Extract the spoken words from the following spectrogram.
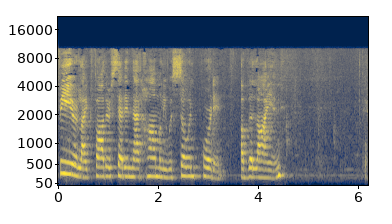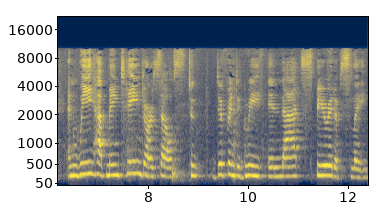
Fear, like Father said in that homily, was so important of the lion. And we have maintained ourselves to different degrees in that spirit of slave.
